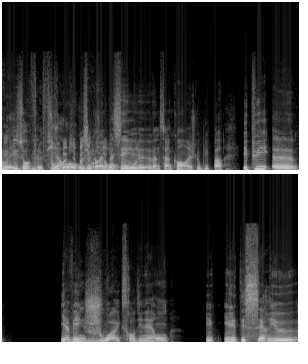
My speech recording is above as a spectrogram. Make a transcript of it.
Ouais, sauf le Figaro, où j'ai quand même Figaro. passé Ah oui. euh, 25 ans, hein, je ne l'oublie pas. Et puis, euh, il y avait une joie extraordinaire. On- il, il était sérieux.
